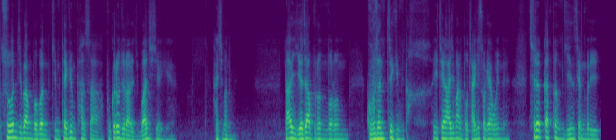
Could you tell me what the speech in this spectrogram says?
수원지방법원 김태균 판사, 부끄러운 줄. 뭐한 짓이야, 이게. 하지만, 나의 여자 부른 노는 고전적입니다. 제가 하지만 또 자기소개하고 있네. 칠흑 같은 긴 생머리,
